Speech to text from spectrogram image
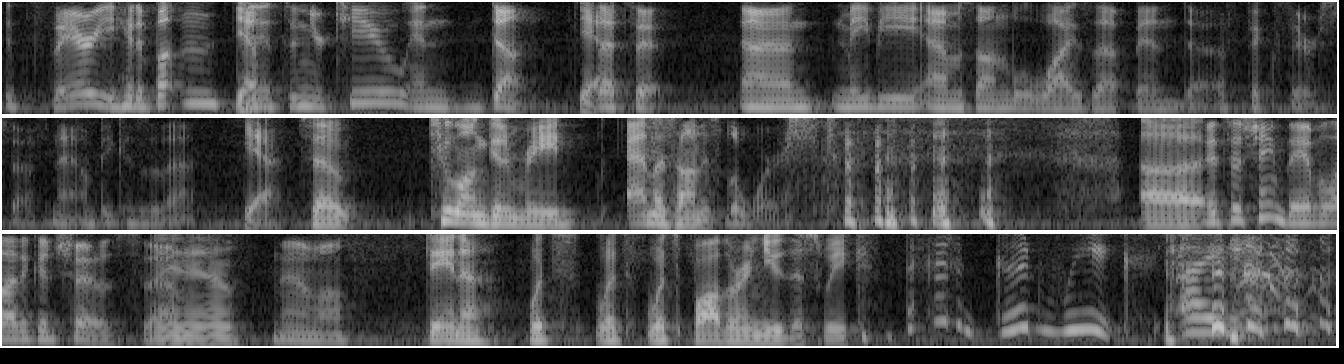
it's there. You hit a button Yep. and it's in your queue and done. Yeah. that's it. And maybe Amazon will wise up and uh, fix their stuff now because of that. Yeah. So too long didn't read. Amazon is the worst. it's a shame they have a lot of good shows. So. Yeah. Yeah, well. Dana, what's what's what's bothering you this week? I've had a good week. I,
